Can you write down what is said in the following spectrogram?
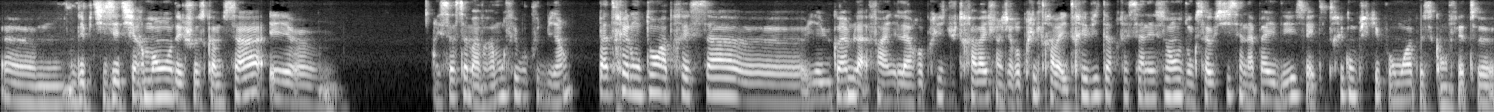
des petits étirements, des choses comme ça. Et, et ça, ça m'a vraiment fait beaucoup de bien. Pas très longtemps après ça, euh, il y a eu quand même la, enfin, la reprise du travail. Enfin, j'ai repris le travail très vite après sa naissance, donc ça aussi, ça n'a pas aidé. Ça a été très compliqué pour moi parce qu'en fait, euh,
